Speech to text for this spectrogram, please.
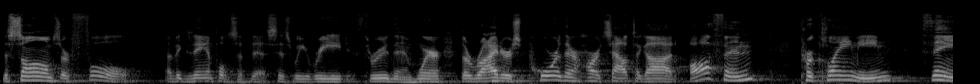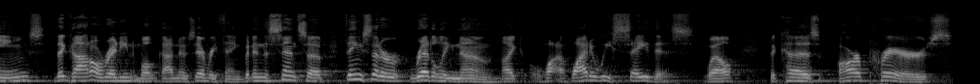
The Psalms are full of examples of this as we read through them, where the writers pour their hearts out to God, often proclaiming things that God already, well, God knows everything, but in the sense of things that are readily known. Like, why, why do we say this? Well, because our prayers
